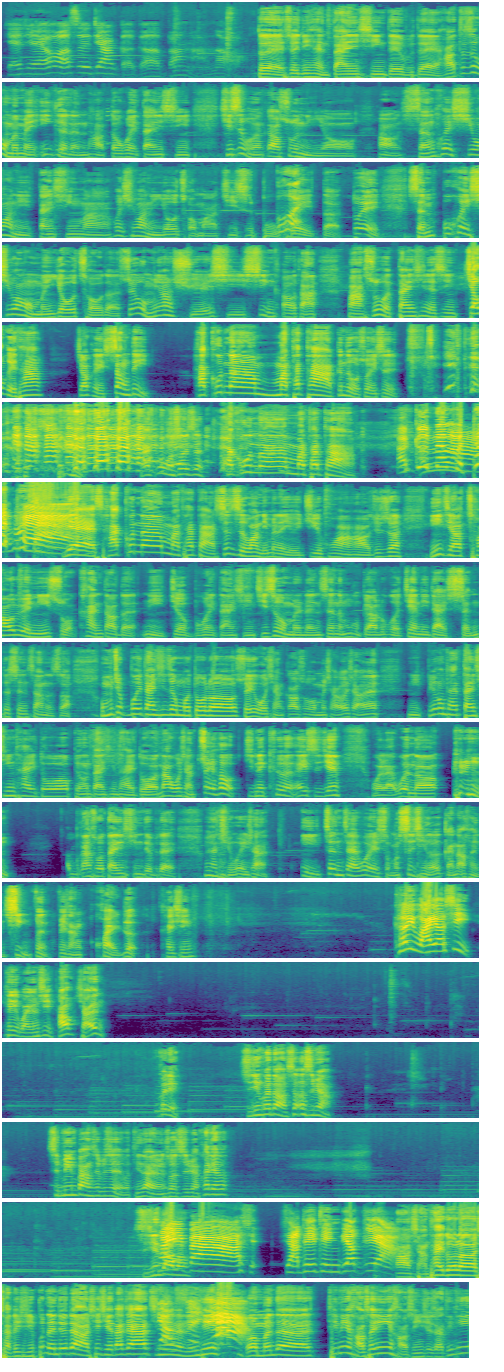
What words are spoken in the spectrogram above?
姐姐，或是叫哥哥帮忙了。对，所以你很担心，对不对？好，这是我们每一个人哈都会担心。其实我们告诉你哦，哦，神会希望你担心吗？会希望你忧愁吗？其实不会的。对，神不会希望我们忧愁的，所以我们要学习信靠他，把所有担心的事情交给他，交给上帝。哈库纳马塔塔，跟着我说一次。来跟我说一次，哈库纳马塔塔。哈库纳马塔塔。Yes，哈库纳马塔塔。狮子王里面的有一句话哈，就是说，你只要超越你所看到的，你就不会担心。其实我们人生的目标如果建立在神的身上的时候，我们就不会担心这么多喽。所以我想告诉我们小何、小恩，你不用太担心太多，不用担心太多。那我想最后今天 Q&A 时间，我来问哦。我们刚刚说担心对不对？我想请问一下。你正在为什么事情而感到很兴奋、非常快乐、开心？可以玩游戏，可以玩游戏。好，小恩，快点，时间快到，剩二十秒。吃冰棒是不是？我听到有人说吃冰棒，快点说。时间到了。小提琴丢掉啊！想太多了，小提琴不能丢掉。谢谢大家今天的聆听，我们的听听好声音，好声音就是要听听。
